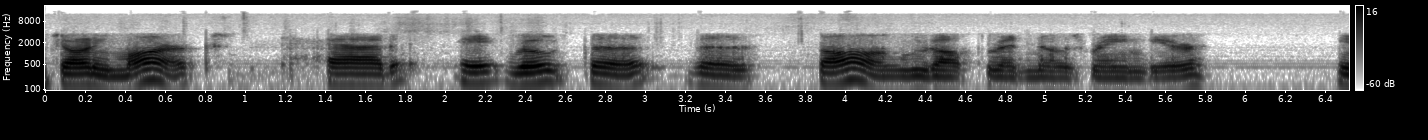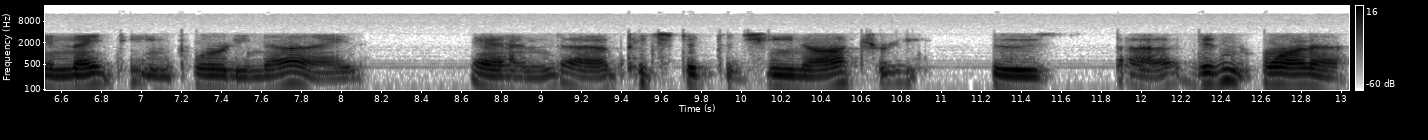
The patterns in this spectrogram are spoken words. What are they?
Johnny Marks had a, wrote the the song Rudolph the Red-Nosed Reindeer in 1949 and uh, pitched it to Gene Autry, who uh, didn't want to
